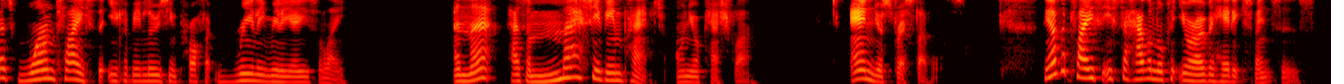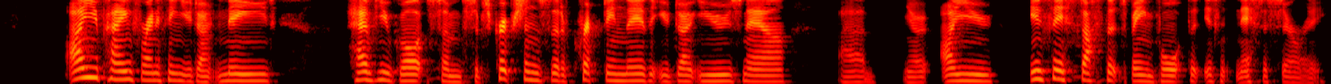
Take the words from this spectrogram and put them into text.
That's one place that you could be losing profit really, really easily. And that has a massive impact on your cash flow and your stress levels. The other place is to have a look at your overhead expenses. Are you paying for anything you don't need? Have you got some subscriptions that have crept in there that you don't use now? Um, you know, are you is there stuff that's being bought that isn't necessary?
